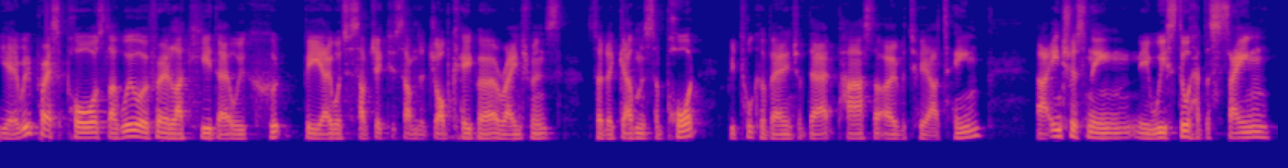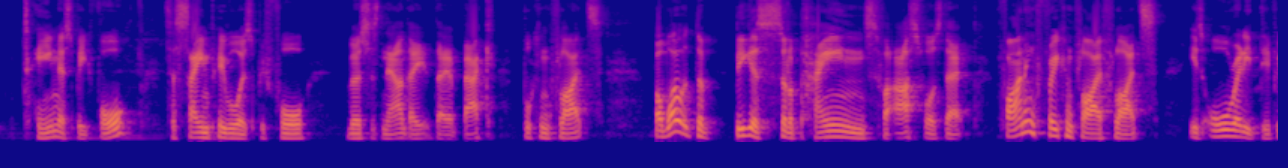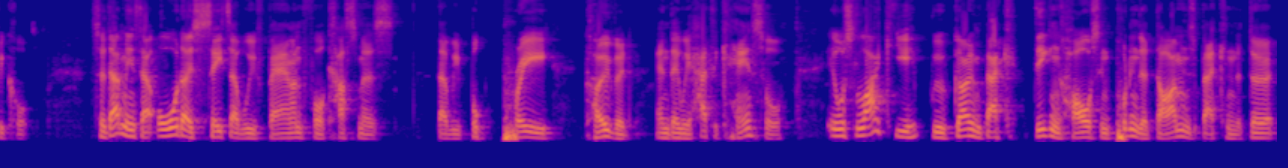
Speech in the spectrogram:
Yeah, we pressed pause. Like we were very lucky that we could be able to subject to some of the JobKeeper arrangements. So the government support, we took advantage of that, passed it over to our team. Uh, interestingly, we still had the same team as before. It's the same people as before versus now they, they are back booking flights. But what was the biggest sort of pains for us was that finding frequent flyer flights is already difficult. So that means that all those seats that we found for customers that we booked pre COVID and then we had to cancel, it was like you we were going back digging holes and putting the diamonds back in the dirt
